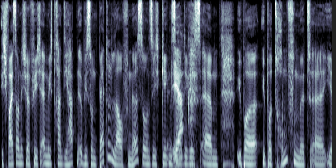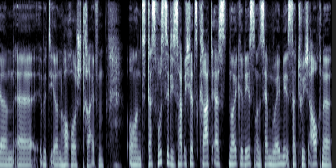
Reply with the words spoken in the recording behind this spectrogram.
ich weiß auch nicht mehr viel, ich erinnere mich dran, die hatten irgendwie so ein Battle laufen, ne? So und sich gegenseitiges ja. ähm, über, übertrumpfen mit äh, ihren, äh, mit ihren Horrorstreifen. Und das wusste ich, das habe ich jetzt gerade erst neu gelesen. Und Sam Raimi ist natürlich auch eine,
